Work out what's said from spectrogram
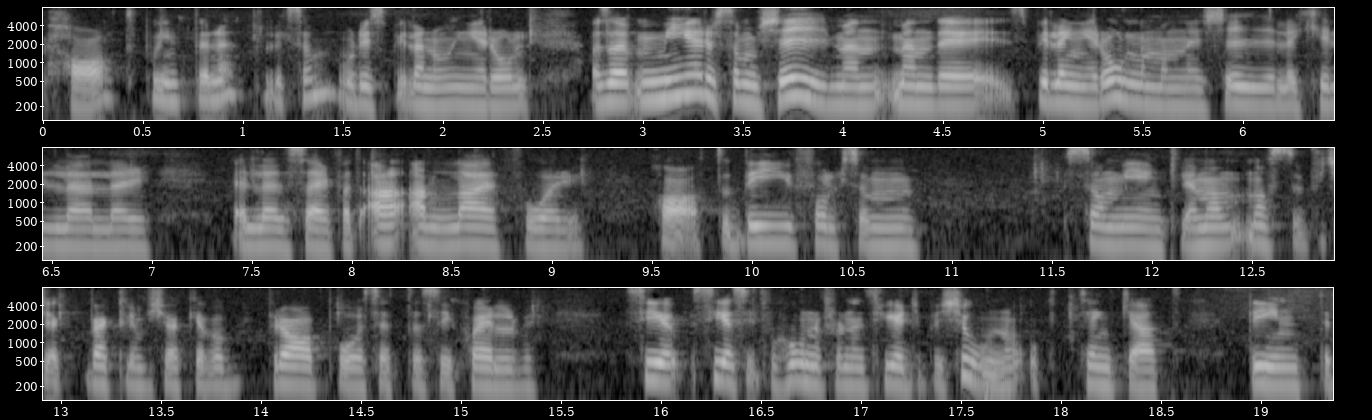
hat på internet. Liksom. Och det spelar nog ingen roll. Alltså mer som tjej men, men det spelar ingen roll om man är tjej eller kille eller, eller så här, för att alla får hat. Och det är ju folk som, som egentligen, man måste försöka, verkligen försöka vara bra på att sätta sig själv, se, se situationen från en tredje person och, och tänka att det är inte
